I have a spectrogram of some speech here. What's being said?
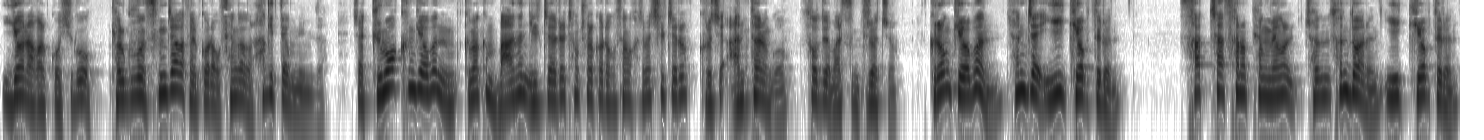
이겨나갈 것이고 결국은 승자가 될 거라고 생각을 하기 때문입니다. 자, 규모가 큰 기업은 그만큼 많은 일자리를 창출할 거라고 생각하지만 실제로 그렇지 않다는 거 서두에 말씀드렸죠. 그런 기업은 현재 이 기업들은 4차 산업혁명을 전 선도하는 이 기업들은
